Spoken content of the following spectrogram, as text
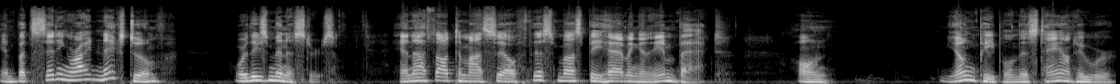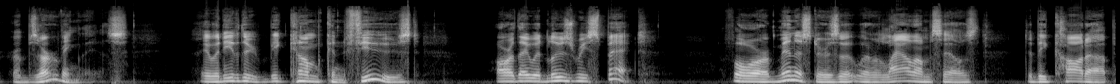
And but sitting right next to them were these ministers. And I thought to myself, this must be having an impact on young people in this town who were observing this. They would either become confused or they would lose respect for ministers that would allow themselves to be caught up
